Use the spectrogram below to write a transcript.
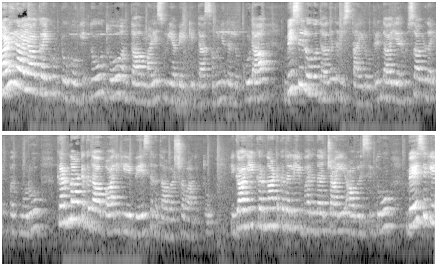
ಮಳೆರಾಯ ಕೈಕೊಟ್ಟು ಹೋಗಿದ್ದು, ಧೋ ಅಂತ ಮಳೆ ಸುರಿಯಬೇಕಿದ್ದ ಸಮಯದಲ್ಲೂ ಕೂಡ ಬಿಸಿಲು ಧಗಧಗಿಸ್ತಾ ಇರೋದ್ರಿಂದ ಎರಡು ಸಾವಿರದ ಇಪ್ಪತ್ಮೂರು ಕರ್ನಾಟಕದ ಪಾಲಿಗೆ ಬೇಸರದ ವರ್ಷವಾಗಿತ್ತು. ಹೀಗಾಗಿ ಕರ್ನಾಟಕದಲ್ಲಿ ಭರದ ಛಾಯೆ ಆವರಿಸಿದ್ದು, ಬೇಸಿಗೆ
